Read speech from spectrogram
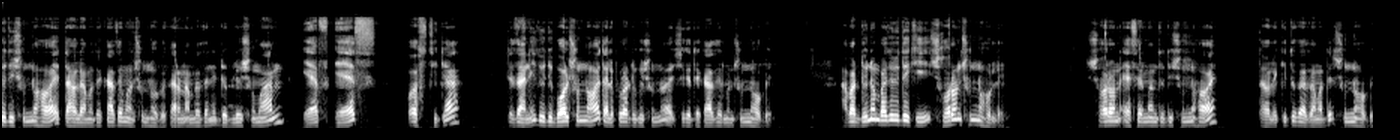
যদি শূন্য হয়, তাহলে আমাদের কাজের মান শূন্য হবে। কারণ আমরা জানি ডব্লিউ সমান এফ এস কস থিটা এটা জানি, যদি বল শূন্য হয়, তাহলে পুরাটুকু শূন্য হয় সেক্ষেত্রে কাজের মান শূন্য হবে। আবার দুই নম্বর যদি দেখি, স্মরণ শূন্য হলে, স্মরণ এস এর মান যদি শূন্য হয়, তাহলে কৃত কাজ আমাদের শূন্য হবে।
